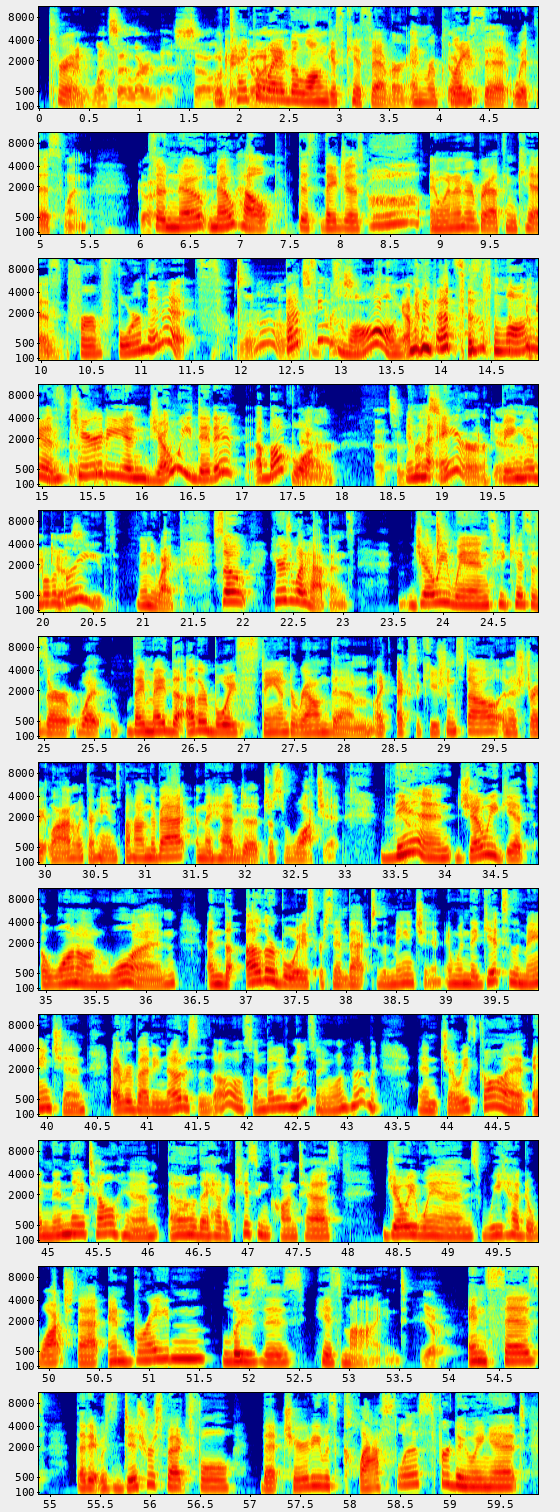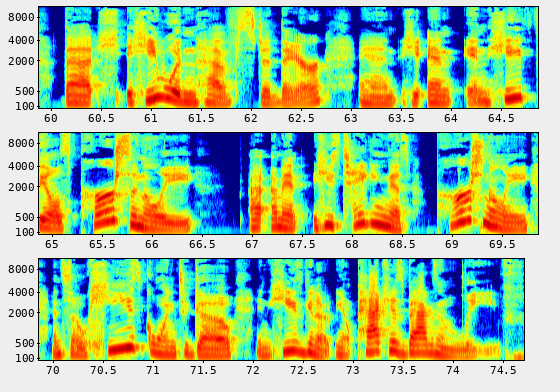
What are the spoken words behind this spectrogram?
True. when, once I learn this. So, we'll take away ahead. the longest kiss ever and replace it with this one. Go ahead. So no no help. This they just and went under breath and hmm. kiss for four minutes. Oh, that seems impressive. long. I mean, that's as long as Charity and Joey did it above Yeah, water That's in the air, guess- being able to breathe. Anyway, so here's what happens. Joey wins. He kisses her. What they made the other boys stand around them, like execution style, in a straight line with their hands behind their back, and they had to mm-hmm. just watch it. Then Joey gets a one on one, and the other boys are sent back to the mansion. And when they get to the mansion, everybody notices, oh, somebody's missing. What happened? And Joey's gone. And then they tell him, oh, they had a kissing contest. Joey wins. We had to watch that. And Brayden loses his mind Yep. and says that it was disrespectful, that Charity was classless for doing it, that he, he wouldn't have stood there, and he and and he feels personally. I, I mean, he's taking this personally, and so he's going to go and he's gonna you know pack his bags and leave.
